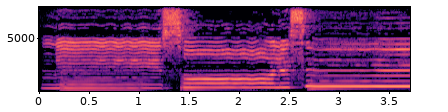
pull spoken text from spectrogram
Мі, соль, сі.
